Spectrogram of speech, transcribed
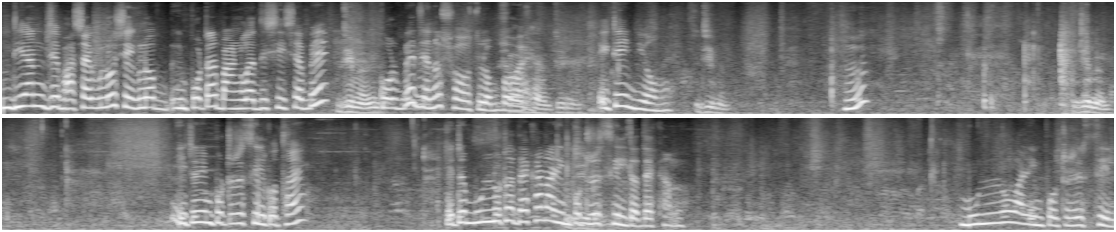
ইন্ডিয়ান যে ভাষাগুলো সেগুলো ইম্পোর্টার বাংলাদেশি হিসাবে করবে যেন সহজলভ্য হয়। এইটাই নিয়ম। জি ম্যাম হুম জি ম্যাম এটার ইম্পোর্টারের সিল কোথায়? এটা মূল্যটা দেখান আর ইম্পোর্টারের সিলটা দেখান। মূল্য আর ইম্পোর্টারের সিল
